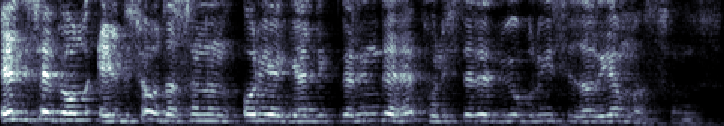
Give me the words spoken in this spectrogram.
Elbise dolu, elbise odasının oraya geldiklerinde polislere diyor burayı siz arayamazsınız.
